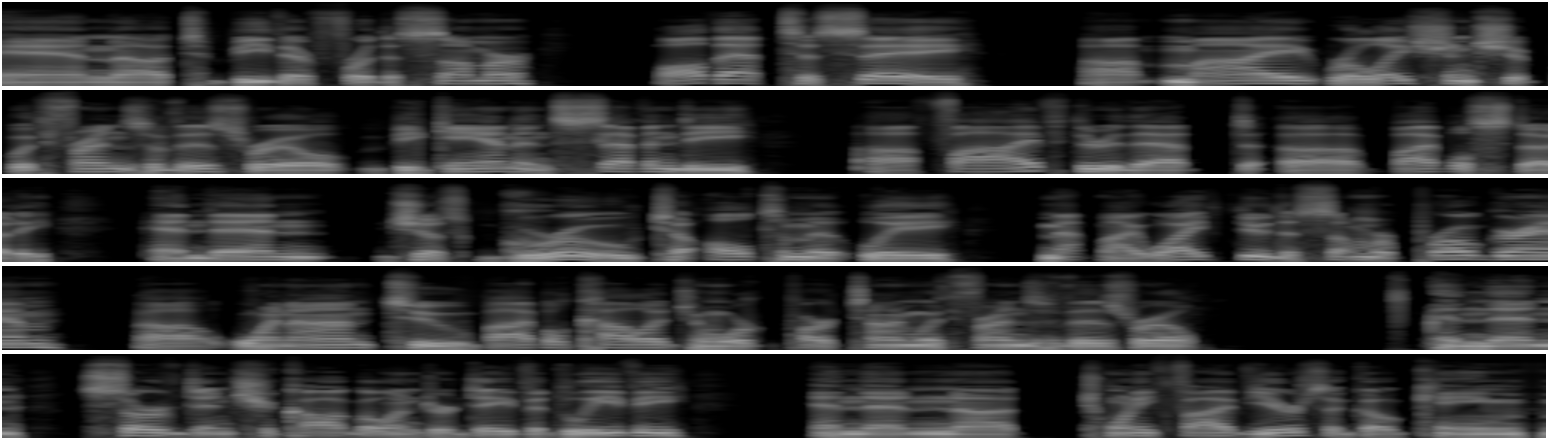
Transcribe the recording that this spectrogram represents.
and uh, to be there for the summer. All that to say, uh, my relationship with Friends of Israel began in 75 through that uh, Bible study and then just grew to ultimately Met my wife through the summer program, uh, went on to Bible college and worked part time with Friends of Israel, and then served in Chicago under David Levy. And then uh, 25 years ago came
